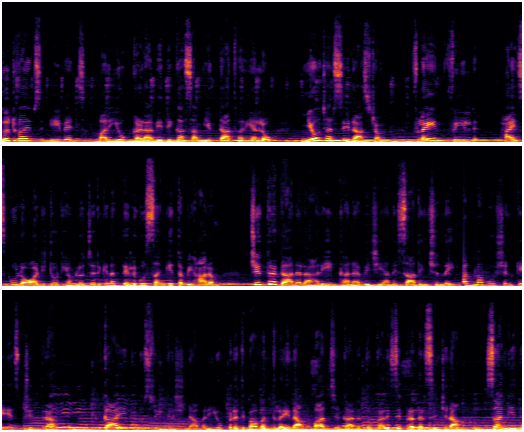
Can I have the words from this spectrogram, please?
good vibes events మరియు కళావేదిక సంయుక్త ఆధ్వర్యంలో న్యూజెర్సీ రాష్ట్రం ఫ్లెయిన్ ఫీల్డ్ హై స్కూల్ ఆడిటోరియంలో జరిగిన తెలుగు సంగీత విహారం చిత్రగానలహరి ఘన విజయాన్ని సాధించింది. పద్మభూషణ్ కెఎస్ చిత్ర గాయకుడు శ్రీకృష్ణ మరియు ప్రతిభావంతులైన వాద్యకారులతో కలిసి ప్రదర్శించిన సంగీత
